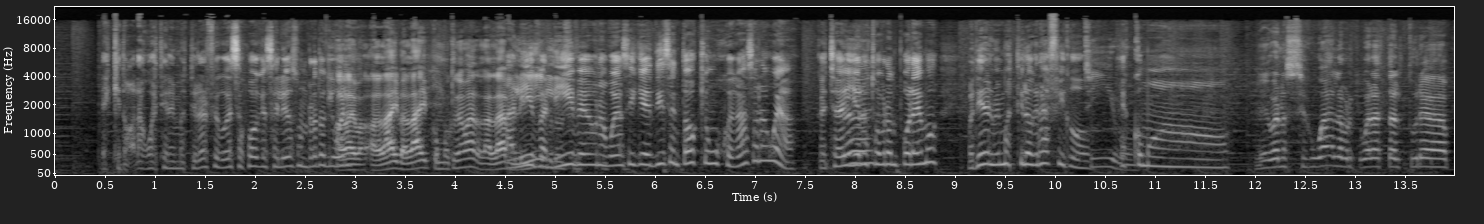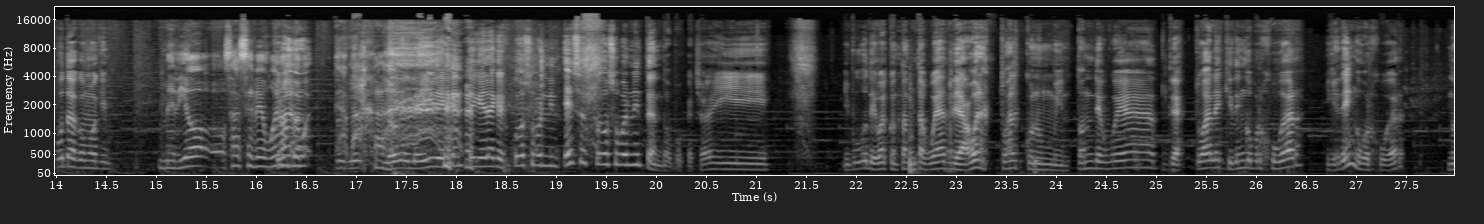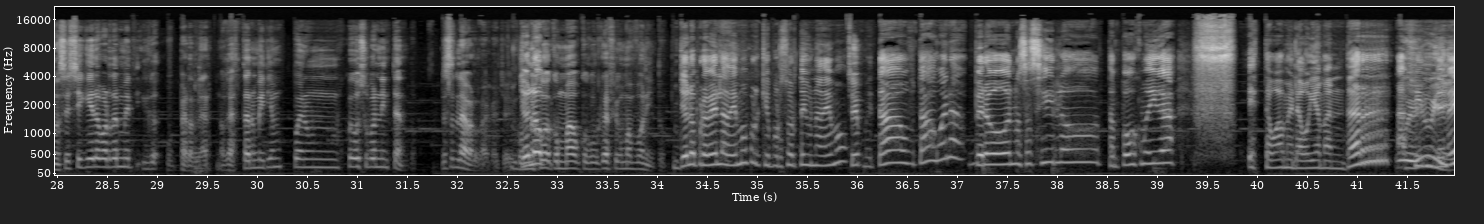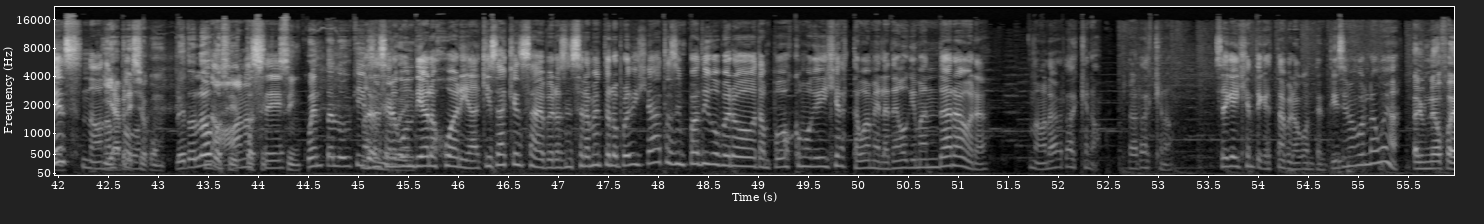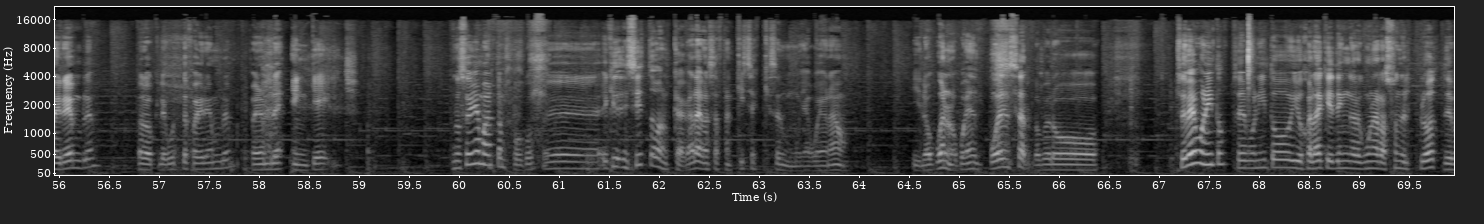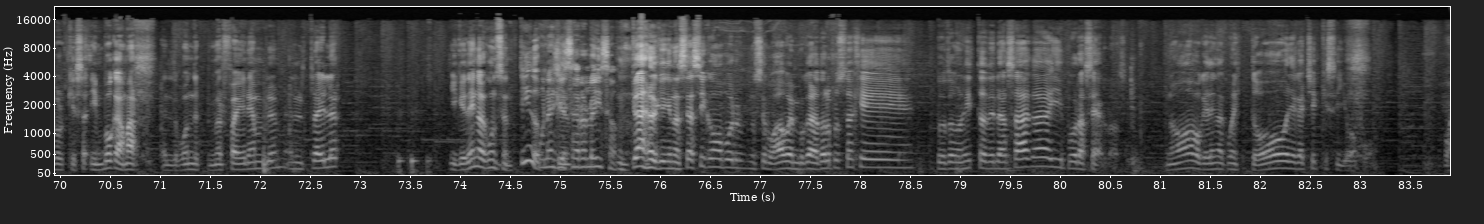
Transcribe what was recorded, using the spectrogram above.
Es que todas las weas tienen el mismo estilo gráfico de ese juego que salió hace un rato que igual. Alive, Alive, Alive, ¿cómo se llama? Alive, Alive, Live, Alive, una wea así que dicen todos que es un juegazo la wea. ¿Cachai? Yo Ay. no estuve pronto por emo, pero tiene el mismo estilo gráfico. Sí, es como. Igual no sé jugarla porque igual a esta altura, puta, como que Me dio. O sea, se ve bueno, No, pero. Lo que leí de gente que era que el juego Super Nintendo. Ese es el juego Super Nintendo, pues, ¿cachai? Y. Y puta, igual con tantas weas de ahora actual, con un montón de weas de actuales que tengo por jugar y que tengo por jugar. No sé si quiero perder mi perder, no gastar mi tiempo en un juego Super Nintendo. Esa es la verdad, ¿cachai? Con Yo un lo- juego con, más, con un gráfico más bonito. Yo lo probé en la demo porque por suerte hay una demo. Sí. Estaba, estaba buena, pero no sé si lo. Tampoco como diga, esta weá me la voy a mandar a Uy, fin uy. de mes. No, y a precio completo, loco. No, si no sé. 50 No luquitas. sé si algún día lo jugaría. Quizás quién sabe, pero sinceramente lo probé dije, ah, está simpático, pero tampoco es como que dijera, esta weá me la tengo que mandar ahora. No, la verdad es que no. La verdad es que no. Sé que hay gente que está, pero contentísima con la weá. Hay un nuevo Fire Emblem. Para los que les gusta Fire Emblem. Fire Emblem Engage. No se veía mal tampoco. Eh, es que, insisto, en cagar con esas franquicias que ser muy ahueonados. Y lo, bueno, pueden, pueden serlo, pero. Se ve bonito, se ve bonito y ojalá que tenga alguna razón del plot de porque invoca a Mark, el buen del primer Fire Emblem en el tráiler. Y que tenga algún sentido. Una hechicera lo hizo. Claro, que no sea así como por, no sé, pues, ah, a invocar a todos los personajes protagonistas de la saga y por hacerlo. así. No, porque tenga alguna historia, caché, qué sé yo. po.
